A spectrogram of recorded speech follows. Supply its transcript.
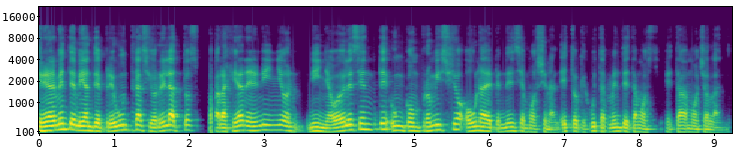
generalmente mediante preguntas y o relatos para generar en el niño, niña o adolescente un compromiso o una dependencia emocional. Esto que justamente estamos, estábamos charlando.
